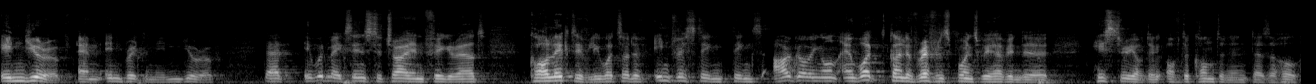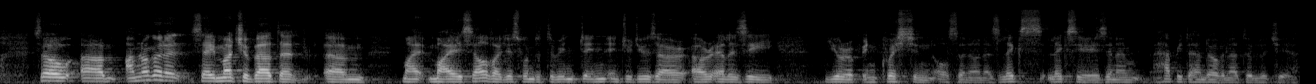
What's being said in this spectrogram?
in Europe and in Britain, in Europe, that it would make sense to try and figure out collectively what sort of interesting things are going on and what kind of reference points we have in the history of the, of the continent as a whole. So um, I'm not going to say much about that um, my, myself. I just wanted to in, in, introduce our, our LSE Europe in Question, also known as Lex, Lex Series, and I'm happy to hand over now to Lucia.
